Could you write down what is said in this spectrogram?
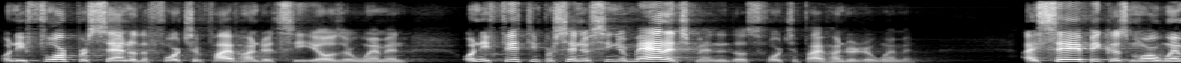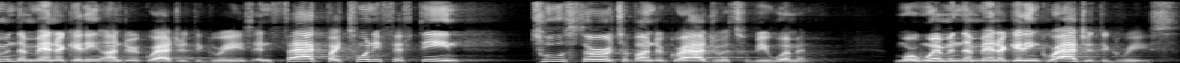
Only 4% of the Fortune 500 CEOs are women. Only 15% of senior management in those Fortune 500 are women. I say it because more women than men are getting undergraduate degrees. In fact, by 2015, two thirds of undergraduates will be women. More women than men are getting graduate degrees.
